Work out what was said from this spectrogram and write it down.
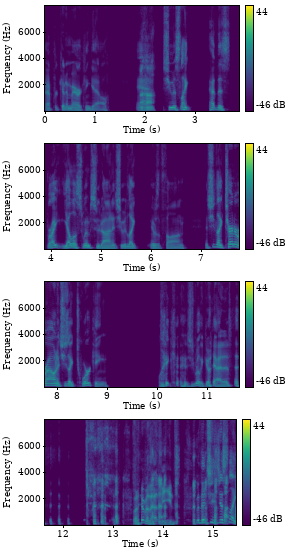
African American gal, and Uh-huh. she was like had this bright yellow swimsuit on, and she would like it was a thong, and she'd like turn around and she's like twerking, like she's really good at it, whatever that means. But then she's just like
